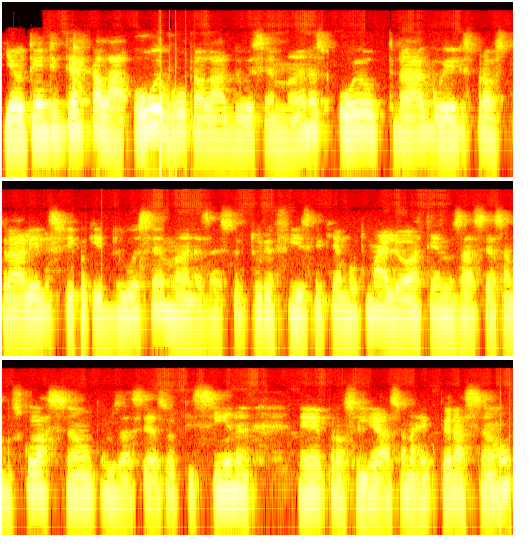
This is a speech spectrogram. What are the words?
E eu tento intercalar, ou eu vou para lá duas semanas, ou eu trago eles para a Austrália e eles ficam aqui duas semanas. A estrutura física aqui é muito melhor, temos acesso à musculação, temos acesso à piscina, né, para auxiliar só na recuperação,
